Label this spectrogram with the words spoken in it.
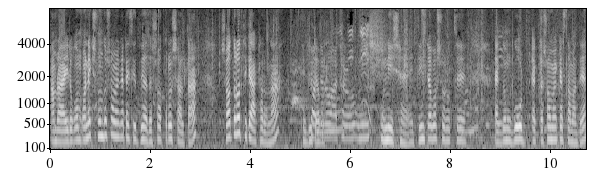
আমরা এরকম অনেক সুন্দর সময় কাটাইছি দুই হাজার সতেরো সালটা। সতেরো থেকে আঠারো না? এই দুইটা উনিশ। উনিশ হ্যাঁ এই তিনটা বছর হচ্ছে একদম গুড একটা সময় কাটছে আমাদের।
